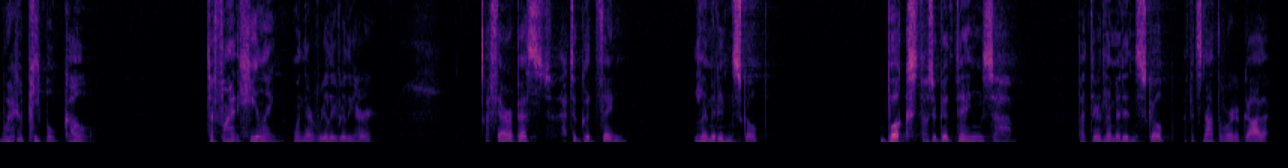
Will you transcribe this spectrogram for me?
Where do people go? To find healing when they're really, really hurt. A therapist, that's a good thing, limited in scope. Books, those are good things, um, but they're limited in scope if it's not the Word of God.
